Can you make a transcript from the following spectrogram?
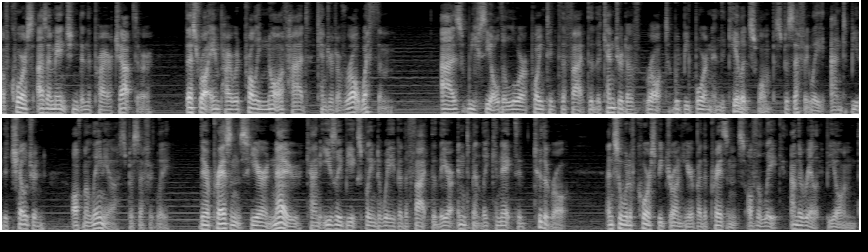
Of course, as I mentioned in the prior chapter, this Rot Empire would probably not have had Kindred of Rot with them, as we see all the lore pointing to the fact that the Kindred of Rot would be born in the Caelid Swamp specifically and be the children of Malenia specifically. Their presence here now can easily be explained away by the fact that they are intimately connected to the Rot, and so would of course be drawn here by the presence of the lake and the relic beyond.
